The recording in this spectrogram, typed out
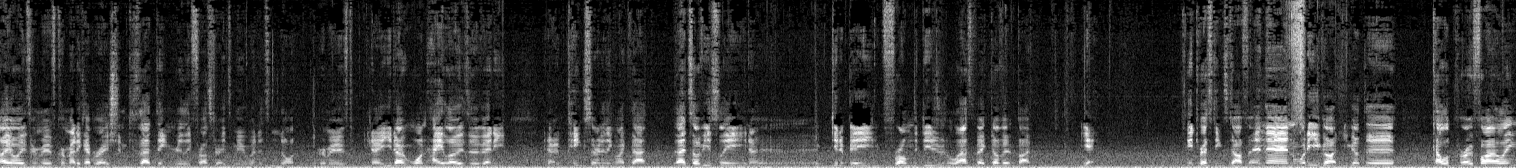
I always remove chromatic aberration because that thing really frustrates me when it's not removed. You know, you don't want halos of any, you know, pinks or anything like that. That's obviously, you know, going to be from the digital aspect of it, but yeah, interesting stuff. And then what do you got? You got the color profiling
